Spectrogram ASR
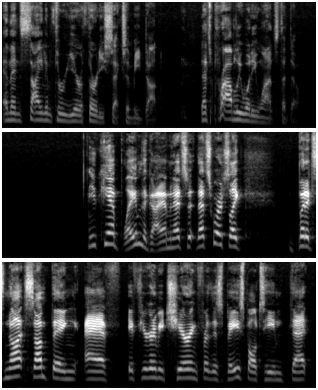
and then sign him through year 36 and be done. That's probably what he wants to do. You can't blame the guy. I mean, that's that's where it's like, but it's not something if if you're going to be cheering for this baseball team that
